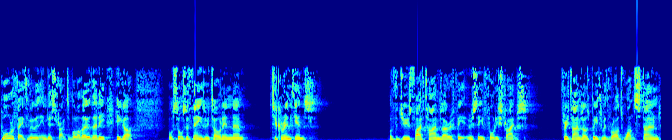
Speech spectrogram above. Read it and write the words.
Paul effectively was indestructible, although that he, he got all sorts of things we told in um, 2 Corinthians. Of the Jews, five times I received 40 stripes. Three times I was beaten with rods, once stoned.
